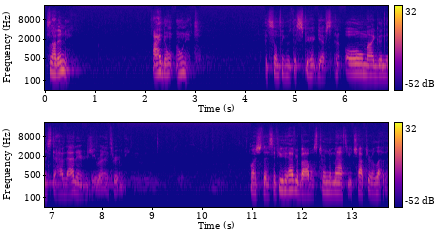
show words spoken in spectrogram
It's not in me. I don't own it. It's something that the Spirit gives. And oh my goodness, to have that energy running through me. Watch this. If you have your Bibles, turn to Matthew chapter 11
